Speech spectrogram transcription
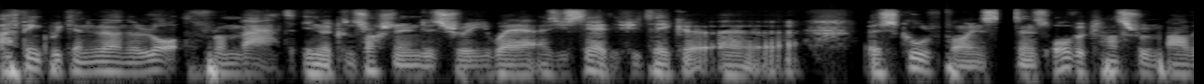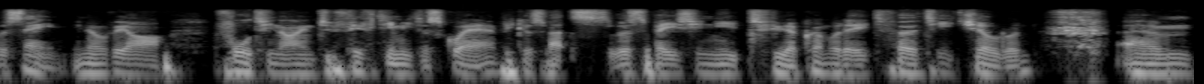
I think we can learn a lot from that in the construction industry, where, as you said, if you take a, a, a school, for instance, all the classrooms are the same. You know, they are 49 to 50 meters square because that's the space you need to accommodate 30 children. Um,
